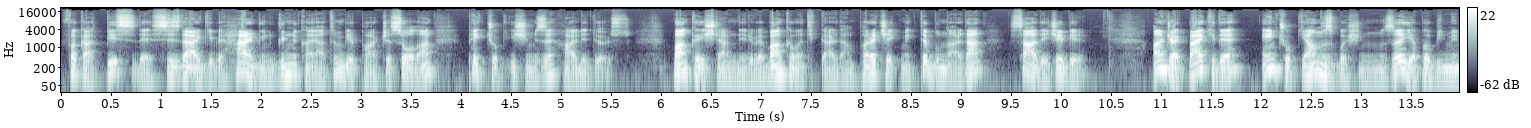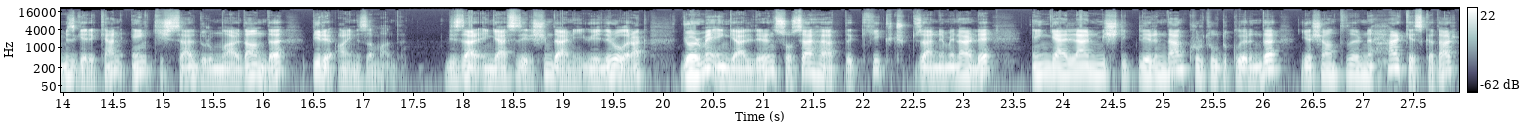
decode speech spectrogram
Fakat biz de sizler gibi her gün günlük hayatın bir parçası olan pek çok işimizi hallediyoruz. Banka işlemleri ve bankamatiklerden para çekmek de bunlardan sadece biri. Ancak belki de en çok yalnız başımıza yapabilmemiz gereken en kişisel durumlardan da biri aynı zamanda. Bizler Engelsiz Erişim Derneği üyeleri olarak görme engellilerin sosyal hayattaki küçük düzenlemelerle engellenmişliklerinden kurtulduklarında yaşantılarını herkes kadar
